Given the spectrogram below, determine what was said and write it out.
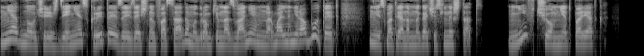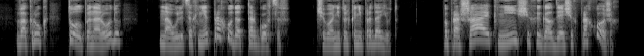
Ни одно учреждение, скрытое за изящным фасадом и громким названием, нормально не работает, несмотря на многочисленный штат. Ни в чем нет порядка. Вокруг толпы народу, на улицах нет прохода от торговцев, чего они только не продают. Попрошаек, нищих и голдящих прохожих.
